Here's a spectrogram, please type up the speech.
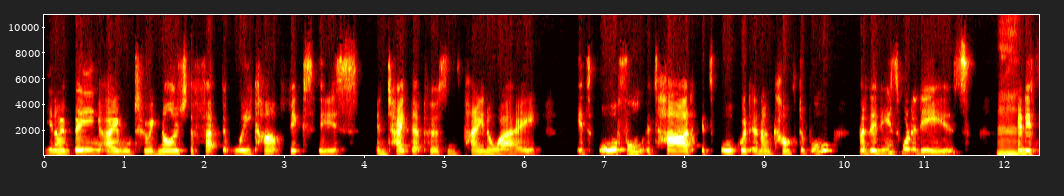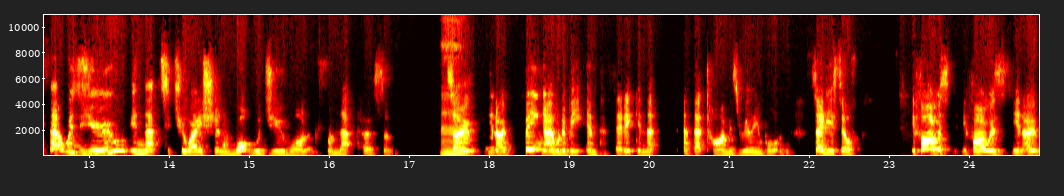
you know, being able to acknowledge the fact that we can't fix this and take that person's pain away. It's awful, it's hard, it's awkward and uncomfortable, but it is what it is. Mm. And if that was you in that situation, what would you want from that person? Mm. So, you know, being able to be empathetic in that at that time is really important. Say to yourself, if I was, if I was, you know,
